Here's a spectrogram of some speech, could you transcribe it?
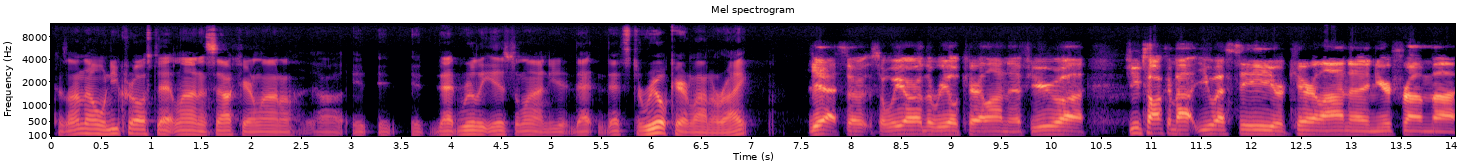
Because I know when you cross that line in South Carolina, uh, it, it, it, that really is the line. You, that that's the real Carolina, right? Yeah. So so we are the real Carolina. If you uh, if you talk about USC or Carolina and you're from uh,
